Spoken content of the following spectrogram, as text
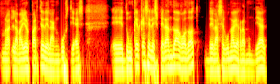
la mayor parte de la angustia. Es eh, Dunkerque es el esperando a Godot de la Segunda Guerra Mundial,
